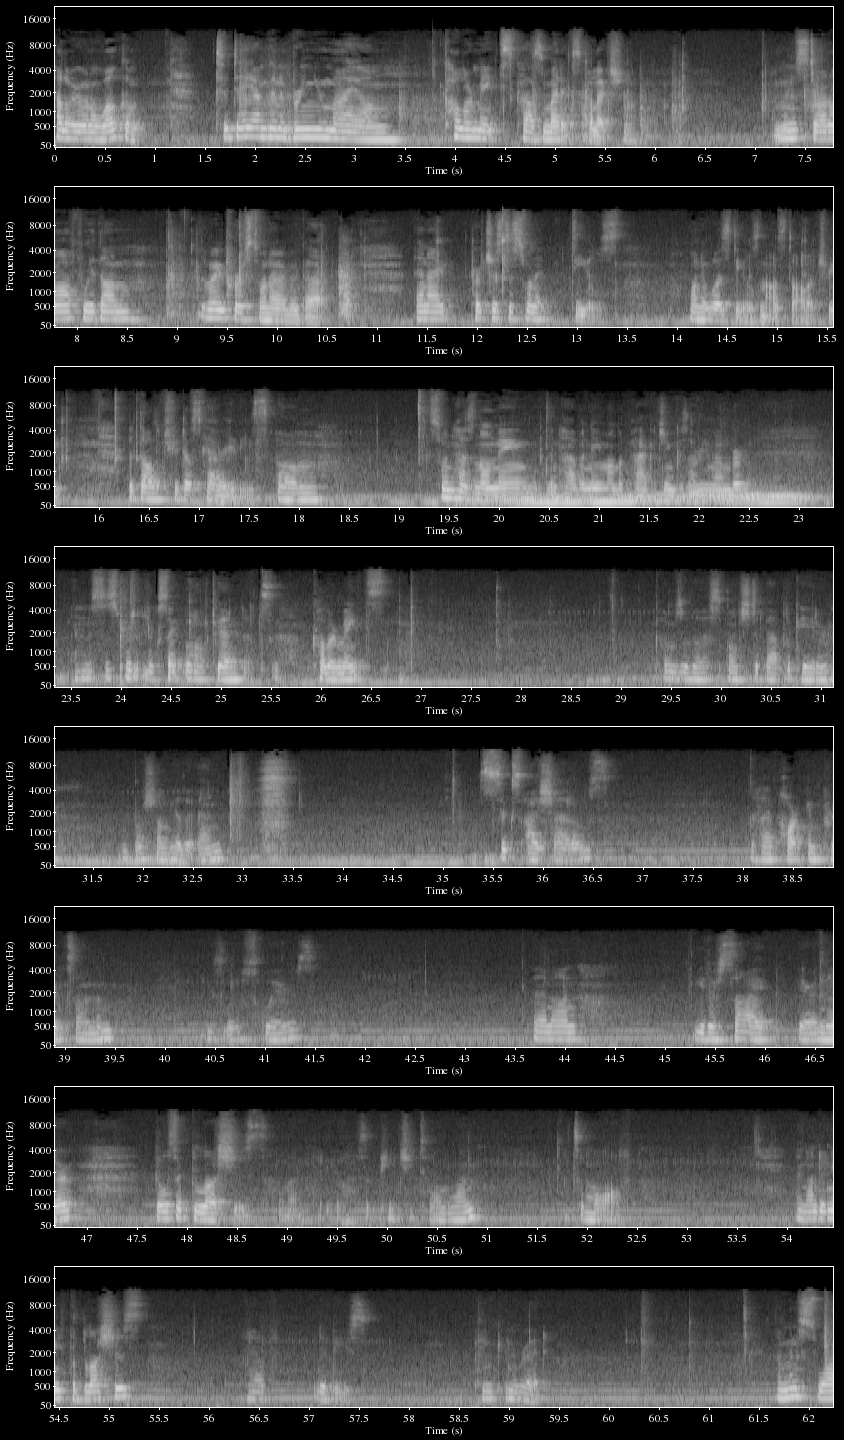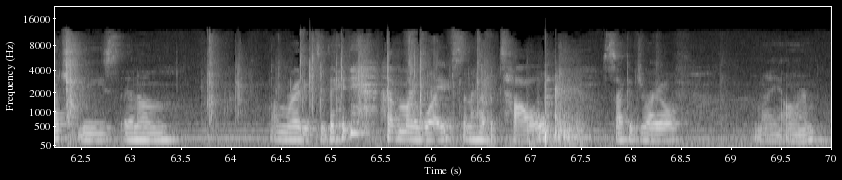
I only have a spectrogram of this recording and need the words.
Hello everyone and welcome. Today I'm going to bring you my um, Color Mates Cosmetics collection. I'm going to start off with um, the very first one I ever got. And I purchased this one at Deals. When it was Deals, now it's Dollar Tree. But Dollar Tree does carry these. Um, this one has no name. It didn't have a name on the packaging because I remember. And this is what it looks like. Well, again, that's Color Mates. Comes with a sponge tip applicator. Brush on the other end. Six eyeshadows. They have heart imprints on them. These little squares. And on either side, there and there, those are blushes. Hold on, there you go. It's a peachy tone one. It's a mauve. And underneath the blushes, I have lippies, pink and red. I'm gonna swatch these and um, I'm ready today. I have my wipes and I have a towel so I could dry off my arm.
